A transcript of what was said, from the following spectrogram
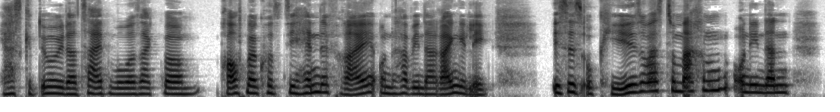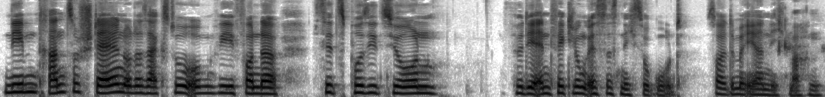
ja, es gibt immer wieder Zeiten, wo man sagt, man braucht mal kurz die Hände frei und habe ihn da reingelegt. Ist es okay, sowas zu machen und ihn dann nebendran zu stellen oder sagst du irgendwie von der Sitzposition für die Entwicklung ist es nicht so gut? Sollte man eher nicht machen.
